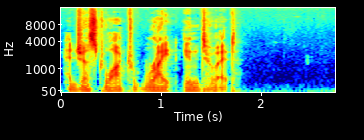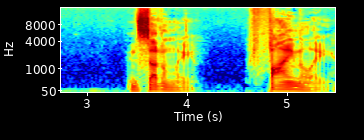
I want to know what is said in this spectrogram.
had just walked right into it. And suddenly, finally,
